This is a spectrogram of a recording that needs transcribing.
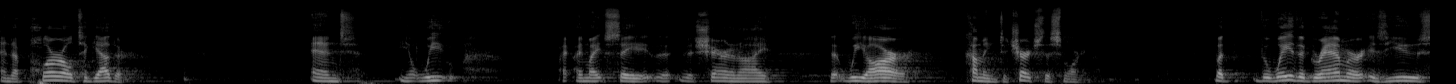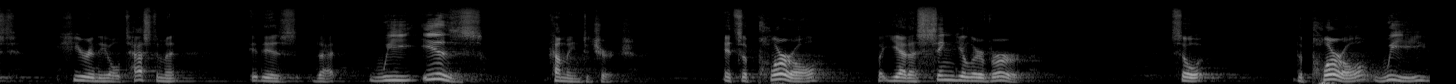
and a plural together. And, you know, we, I, I might say that, that Sharon and I, that we are coming to church this morning. But the way the grammar is used here in the Old Testament, it is that we is coming to church. It's a plural, but yet a singular verb. So the plural, we,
